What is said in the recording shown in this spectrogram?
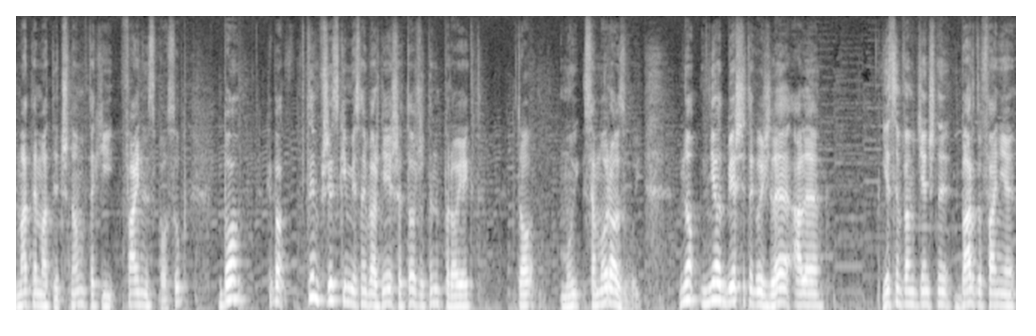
matematyczną w taki fajny sposób, bo chyba w tym wszystkim jest najważniejsze to, że ten projekt to mój samorozwój. No, nie odbierzcie tego źle, ale jestem Wam wdzięczny, bardzo fajnie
